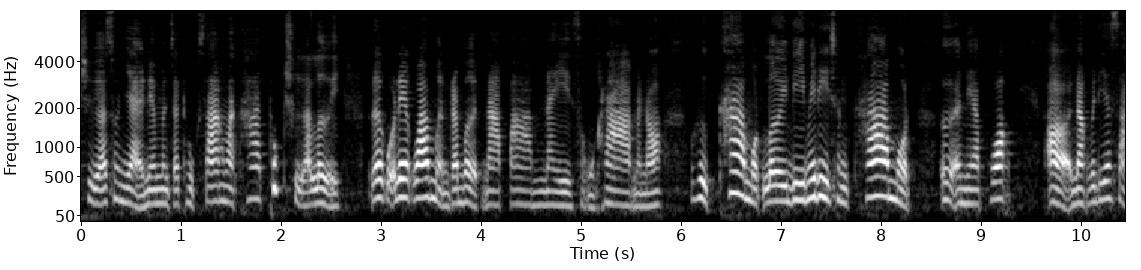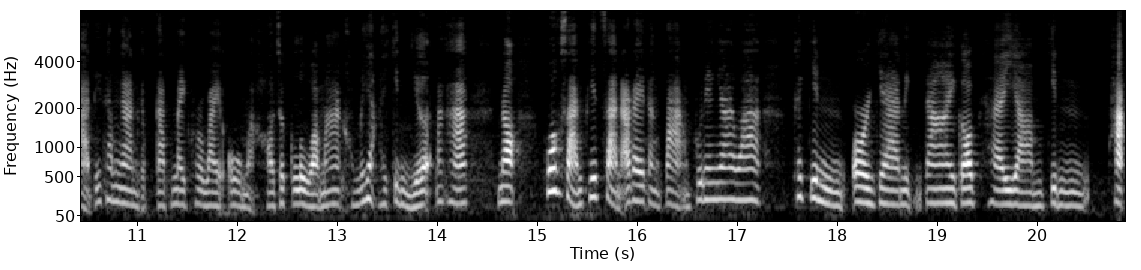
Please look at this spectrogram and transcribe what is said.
เชื้อส่วนใหญ่เนี่ยมันจะถูกสร้างมาฆ่าทุกเชื้อเลย เรียกเรียกว่าเหมือนระเบิดนาปาล์มในสงครามอะเนาะก็คือฆ่าหมดเลยดีไม่ดีฉันฆ่าหมดเอออันเนี้ยพวก นักวิทยาศาสตร์ที่ทำงานกับ gut microbiome เขาจะกลัวมากเขาไม่อยากให้กินเยอะนะคะเนาะพวกสารพิษสารอะไรต่างๆ พูดง่ายๆว่า ถ้ากินออร์แกนิกได้ก็พยายามกินผัก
